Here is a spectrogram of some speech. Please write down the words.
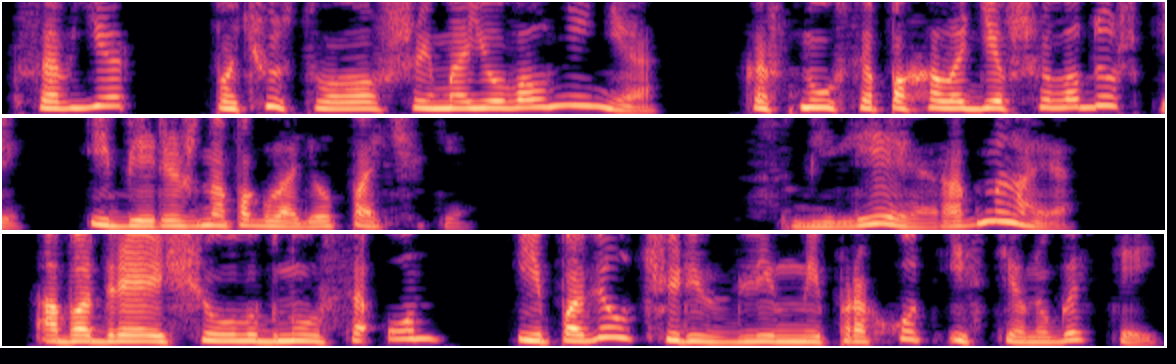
Ксавьер, почувствовавший мое волнение, коснулся похолодевшей ладошки и бережно погладил пальчики. «Смелее, родная!» — ободряюще улыбнулся он и повел через длинный проход и стену гостей.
